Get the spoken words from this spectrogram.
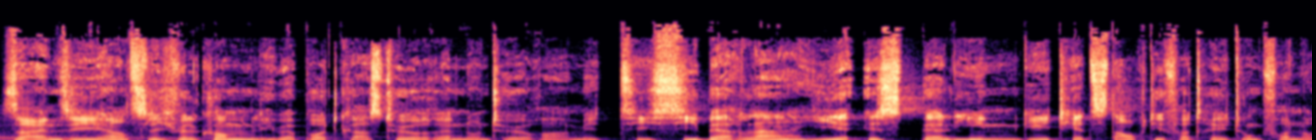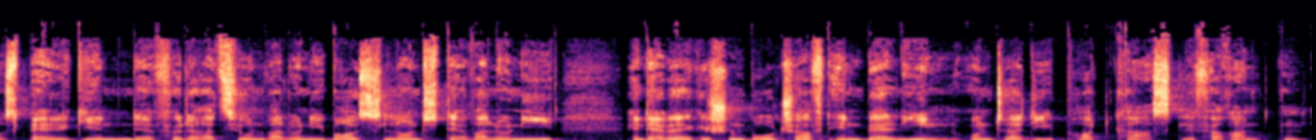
Seien Sie herzlich willkommen, liebe Podcast-Hörerinnen und Hörer. Mit Ici Berlin, hier ist Berlin, geht jetzt auch die Vertretung von Ostbelgien, der Föderation Wallonie Brüssel und der Wallonie in der belgischen Botschaft in Berlin unter die Podcast-Lieferanten.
